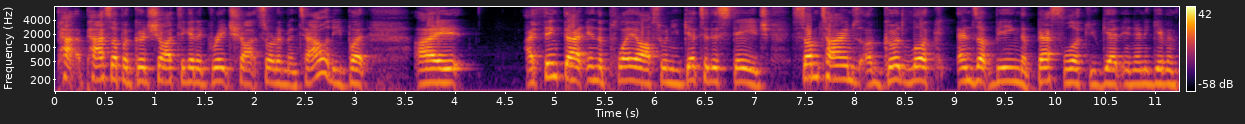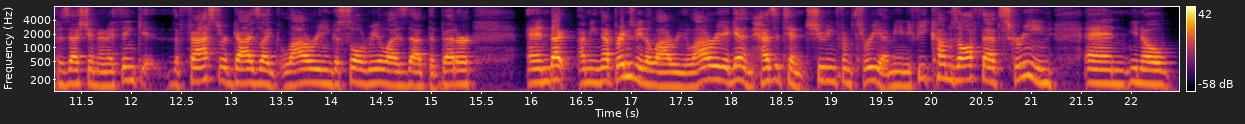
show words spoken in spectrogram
pa- pass up a good shot to get a great shot sort of mentality. But I, I think that in the playoffs, when you get to this stage, sometimes a good look ends up being the best look you get in any given possession. And I think the faster guys like Lowry and Gasol realize that, the better. And that, I mean, that brings me to Lowry. Lowry, again, hesitant, shooting from three. I mean, if he comes off that screen and, you know,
